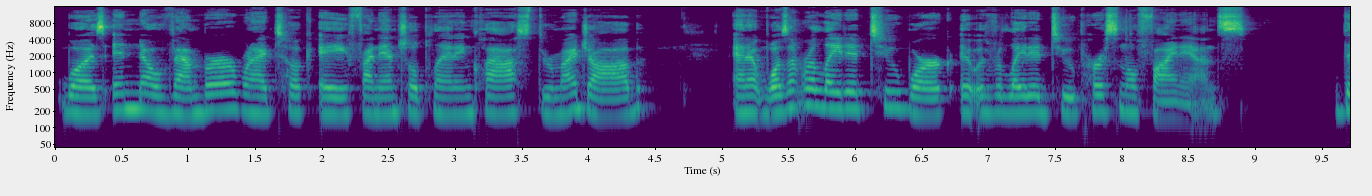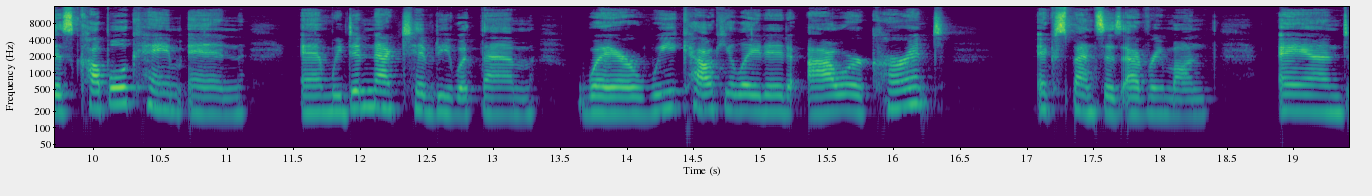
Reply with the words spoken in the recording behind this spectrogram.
was in November when I took a financial planning class through my job and it wasn't related to work, it was related to personal finance. This couple came in and we did an activity with them where we calculated our current expenses every month and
